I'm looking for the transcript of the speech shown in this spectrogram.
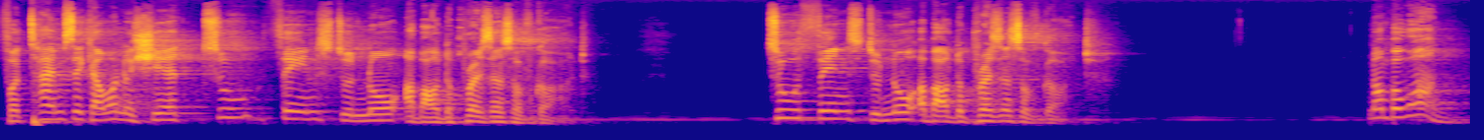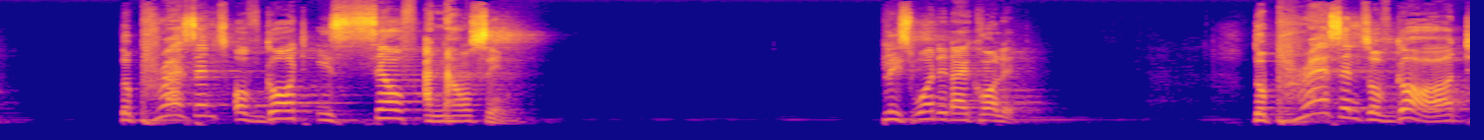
For time's sake, I want to share two things to know about the presence of God. Two things to know about the presence of God. Number one, the presence of God is self announcing. Please, what did I call it? The presence of God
